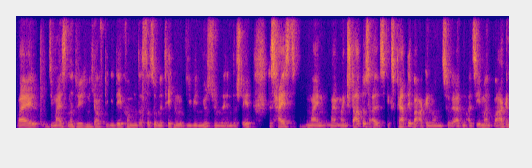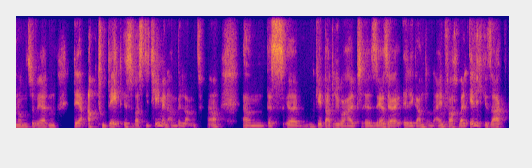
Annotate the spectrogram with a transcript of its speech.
weil die meisten natürlich nicht auf die Idee kommen, dass da so eine Technologie wie Newsstream dahinter steht. Das heißt, mein, mein, mein Status als Experte wahrgenommen zu werden, als jemand wahrgenommen zu werden, der up-to-date ist, was die Themen anbelangt, ja, ähm, das äh, geht darüber halt äh, sehr, sehr elegant und einfach, weil ehrlich gesagt,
